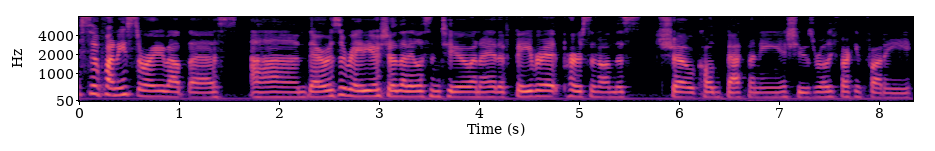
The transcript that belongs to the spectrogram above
So funny story about this. Um, there was a radio show that I listened to, and I had a favorite person on this show called Bethany. She was really fucking funny,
